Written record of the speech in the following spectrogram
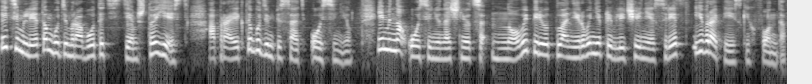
«Этим летом будем работать с тем, что есть, а проекты будем писать осенью. Именно осенью начнется новый период планирования привлечения средств европейских фондов».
